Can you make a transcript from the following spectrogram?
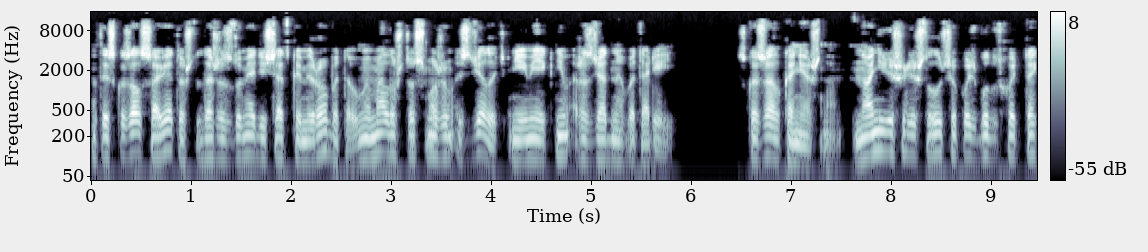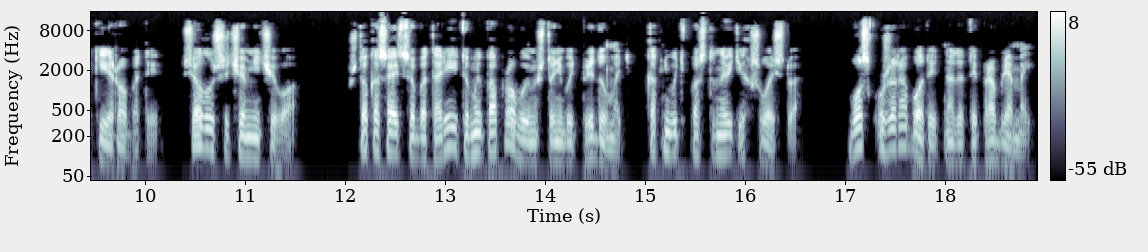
Но ты сказал совету, что даже с двумя десятками роботов мы мало что сможем сделать, не имея к ним разрядных батарей. Сказал, конечно, но они решили, что лучше пусть будут хоть такие роботы. Все лучше, чем ничего. Что касается батарей, то мы попробуем что-нибудь придумать, как-нибудь восстановить их свойства. Воск уже работает над этой проблемой,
